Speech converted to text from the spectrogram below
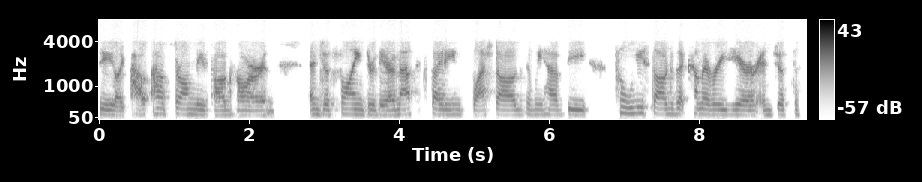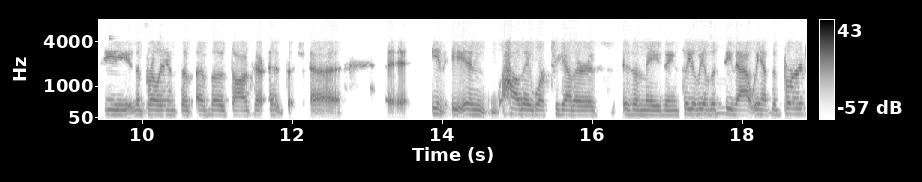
see like how how strong these dogs are, and and just flying through the air. And that's exciting. Splash dogs, and we have the police dogs that come every year, and just to see the brilliance of, of those dogs uh, uh, in, in how they work together is is amazing. So you'll be able to mm-hmm. see that. We have the bird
